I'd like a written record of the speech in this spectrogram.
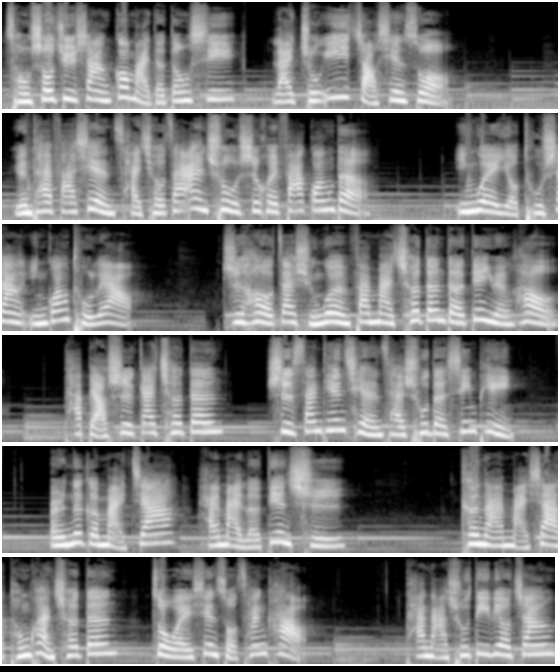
从收据上购买的东西来逐一找线索。元太发现彩球在暗处是会发光的，因为有涂上荧光涂料。之后，在询问贩卖车灯的店员后，他表示该车灯是三天前才出的新品，而那个买家还买了电池。柯南买下同款车灯作为线索参考。他拿出第六张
